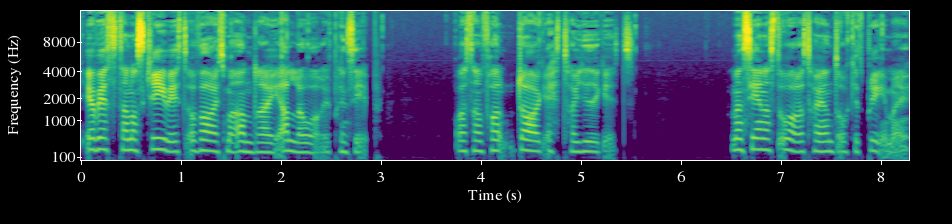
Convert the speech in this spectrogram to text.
Jag vet att han har skrivit och varit med andra i alla år i princip. Och att han från dag ett har ljugit. Men senaste året har jag inte orkat bry mig.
